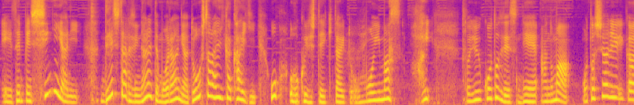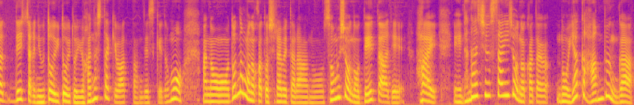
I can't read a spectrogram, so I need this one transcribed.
えー、前編シニアにデジタルに慣れてもらうにはどうしたらいいか会議をお送りしていきたいと思います。はいということでですねあのまあお年寄りがデジタルに疎い疎いという話だけはあったんですけどもあのどんなものかと調べたらあの総務省のデータで、はいえー、70歳以上の方の約半分が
